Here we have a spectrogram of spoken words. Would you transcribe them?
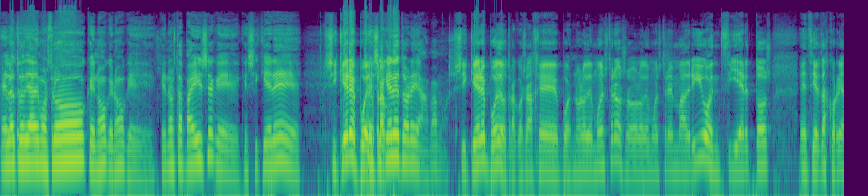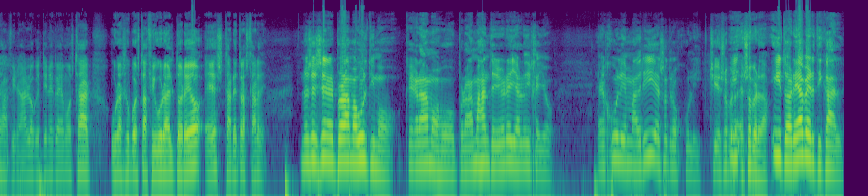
el otro día demostró que no, que no, que, que no está para irse, que, que si quiere, Si quiere, puede. que si quiere torea, vamos. si quiere, puede. Otra cosa es que pues no lo demuestre o solo lo demuestre en Madrid o en ciertos en ciertas corridas. Al final lo que tiene que demostrar una supuesta figura del toreo es tarde tras tarde. No sé si en el programa último que grabamos o programas anteriores ya lo dije yo. El Juli en Madrid es otro Juli. Sí, eso es Y- verdad. Eso es verdad. Y torea vertical.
